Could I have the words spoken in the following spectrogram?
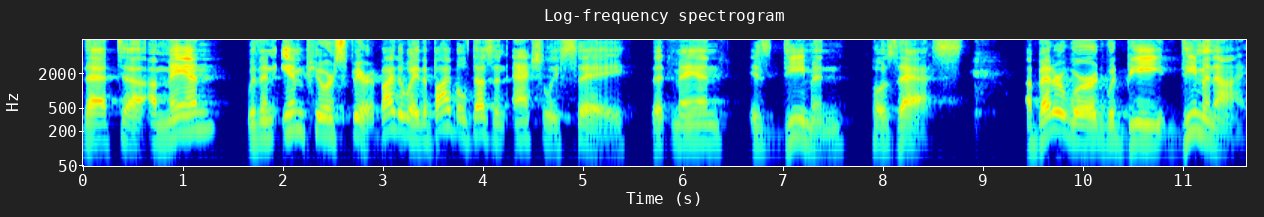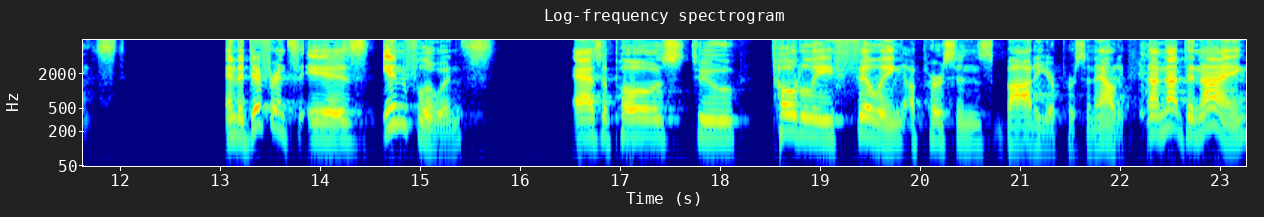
that uh, a man with an impure spirit, by the way, the Bible doesn't actually say that man is demon possessed. A better word would be demonized. And the difference is influence as opposed to totally filling a person's body or personality. Now, I'm not denying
